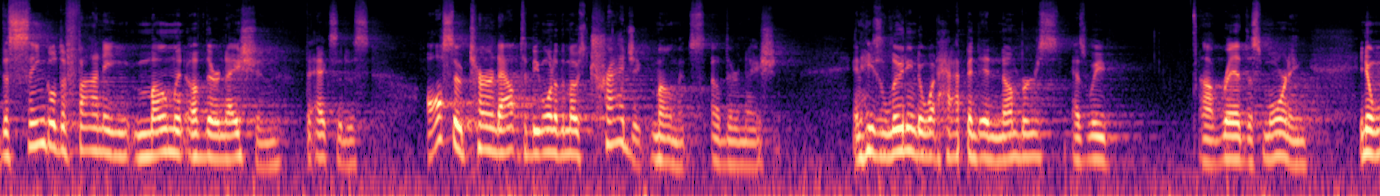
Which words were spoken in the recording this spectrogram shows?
the single defining moment of their nation, the Exodus, also turned out to be one of the most tragic moments of their nation. And he's alluding to what happened in Numbers, as we uh, read this morning. You know,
